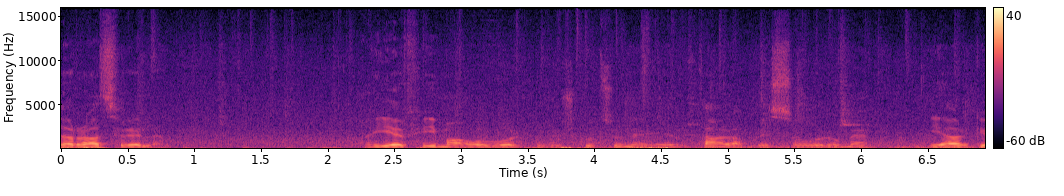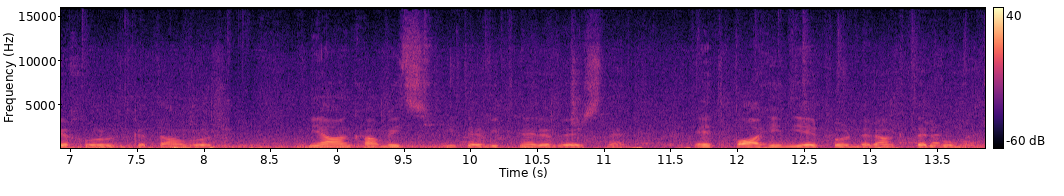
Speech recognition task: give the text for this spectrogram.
լրացրել եմ եւ հիմա ով որ բժշկություն է ընդհանրապես սովորում է իհարկե խորհուրդ կտամ որ մի անգամից գիտելիքները վերցնեն այդ պահին երբ որ նրանք տրվում են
